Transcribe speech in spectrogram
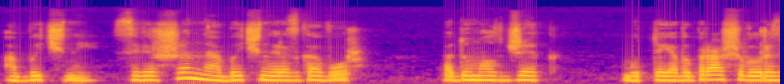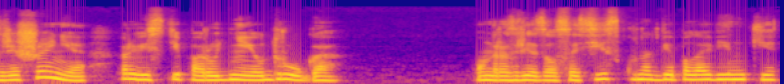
«Обычный, совершенно обычный разговор», — подумал Джек, будто я выпрашиваю разрешение провести пару дней у друга. Он разрезал сосиску на две половинки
